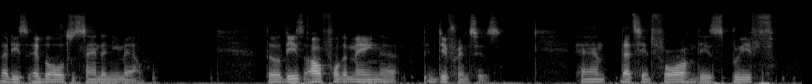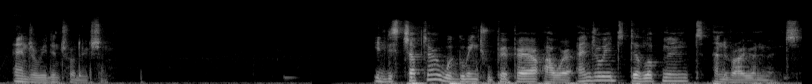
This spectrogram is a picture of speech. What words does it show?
that is able to send an email. So these are for the main uh, differences. And that's it for this brief Android introduction. In this chapter, we're going to prepare our Android development environment.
